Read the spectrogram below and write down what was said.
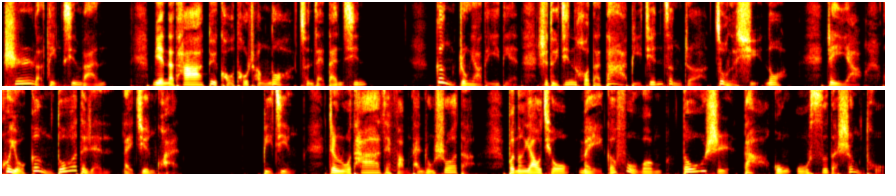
吃了定心丸，免得她对口头承诺存在担心。更重要的一点是对今后的大笔捐赠者做了许诺，这样会有更多的人来捐款。毕竟，正如他在访谈中说的，不能要求每个富翁都是大公无私的圣徒。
